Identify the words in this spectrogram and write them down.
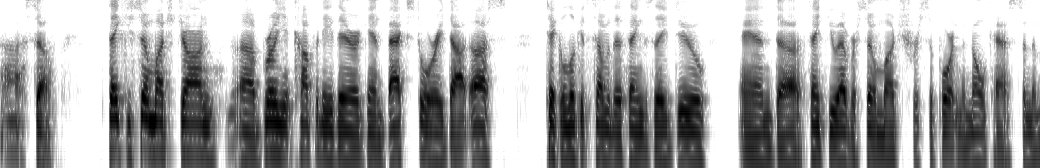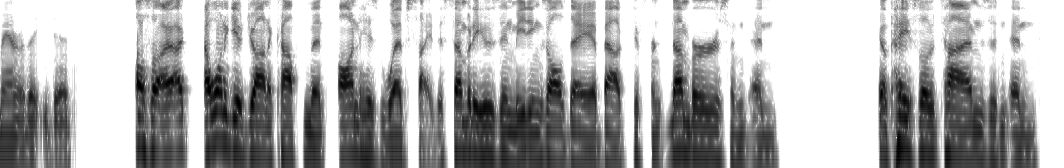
Uh, so, thank you so much, John. Uh, brilliant company there. Again, backstory.us. Take a look at some of the things they do. And uh, thank you ever so much for supporting the Nolecast in the manner that you did. Also, I, I want to give John a compliment on his website. As somebody who's in meetings all day about different numbers and and you know page load times and and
